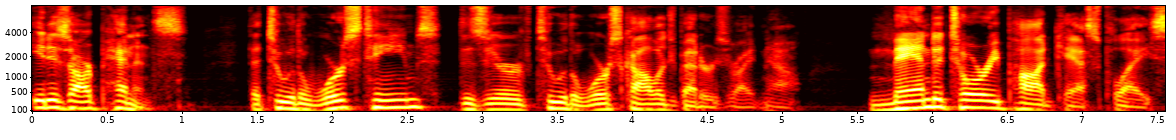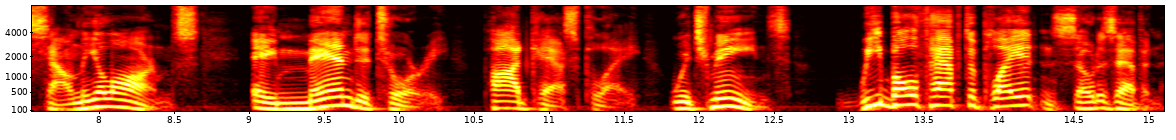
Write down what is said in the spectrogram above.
it is our penance that two of the worst teams deserve two of the worst college betters right now. Mandatory podcast play. Sound the alarms. A mandatory podcast play, which means we both have to play it, and so does Evan.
